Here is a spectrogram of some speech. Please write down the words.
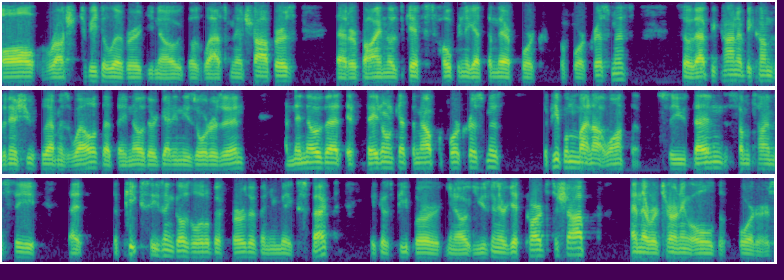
all rushed to be delivered. You know, those last minute shoppers that are buying those gifts, hoping to get them there for, before Christmas. So that be, kind of becomes an issue for them as well, that they know they're getting these orders in, and they know that if they don't get them out before Christmas, the people might not want them. So you then sometimes see that the peak season goes a little bit further than you may expect because people are, you know, using their gift cards to shop and they're returning old orders.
